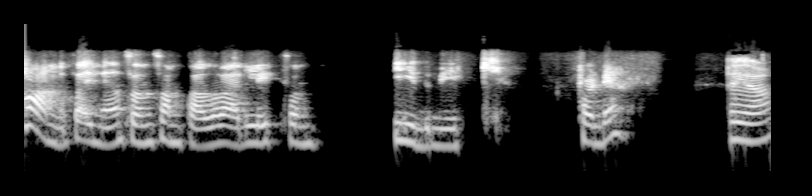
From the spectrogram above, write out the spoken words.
ta med seg inn i en sånn samtale og være litt sånn ydmyk for det. Ja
